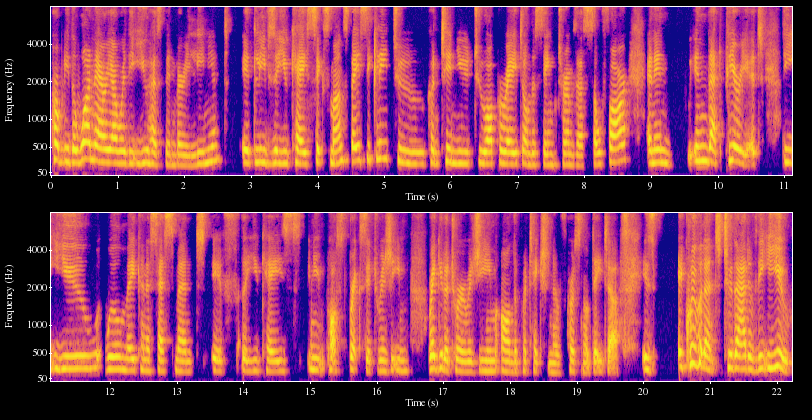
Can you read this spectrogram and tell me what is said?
probably the one area where the EU has been very lenient. It leaves the UK six months basically to continue to operate on the same terms as so far. And in in that period, the EU will make an assessment if the UK's new post Brexit regime, regulatory regime on the protection of personal data is equivalent to that of the EU.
